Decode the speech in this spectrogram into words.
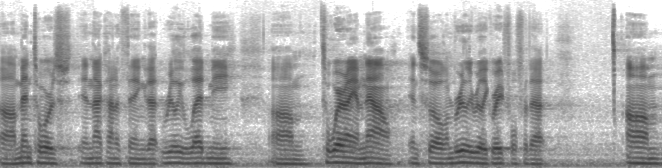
uh, mentors and that kind of thing that really led me um, to where I am now. And so I'm really, really grateful for that. Um,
